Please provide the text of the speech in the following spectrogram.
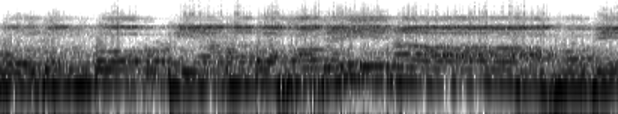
পর্যন্ত কেয়ামত হবে না, হবে।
